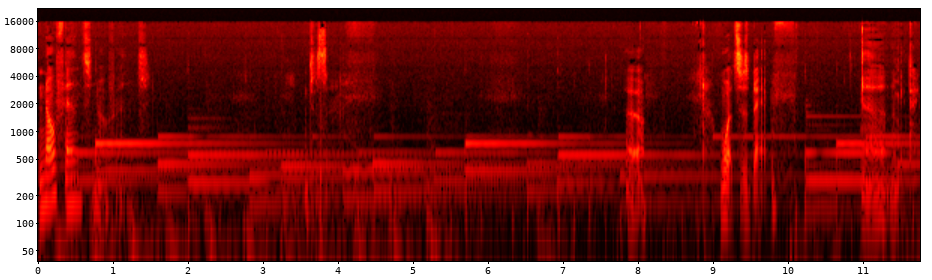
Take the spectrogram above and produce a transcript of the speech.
No offense, no offense. Just saying. Uh, what's his name? Uh, let me think.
